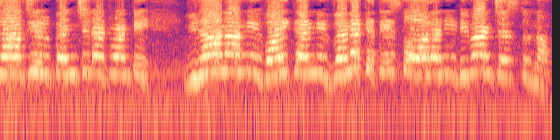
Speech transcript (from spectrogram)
ఛార్జీలు పెంచినటువంటి విధానాన్ని వైఖరిని వెనక్కి తీసుకోవాలని డిమాండ్ చేస్తున్నాం.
